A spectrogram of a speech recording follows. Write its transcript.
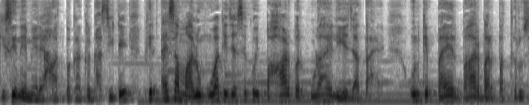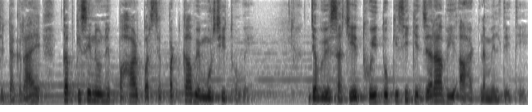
किसी ने मेरे हाथ पकड़कर घसीटे, फिर ऐसा मालूम हुआ कि जैसे कोई पहाड़ पर उड़ाए लिए जाता है, उनके पैर बार बार पत्थरों से टकराए, तब किसी ने उन्हें पहाड़ पर से पटका, वे मूर्छित हो गए। जब वे सचेत हुई तो किसी की जरा भी आहट न मिलती थी।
